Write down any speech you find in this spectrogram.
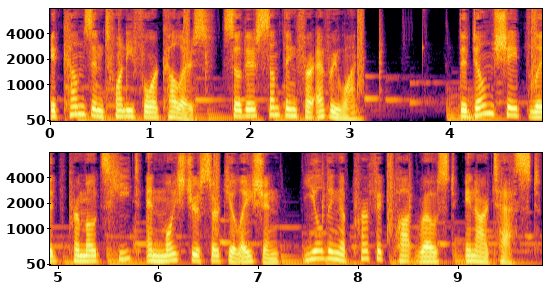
It comes in 24 colors, so there's something for everyone. The dome-shaped lid promotes heat and moisture circulation, yielding a perfect pot roast in our test.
